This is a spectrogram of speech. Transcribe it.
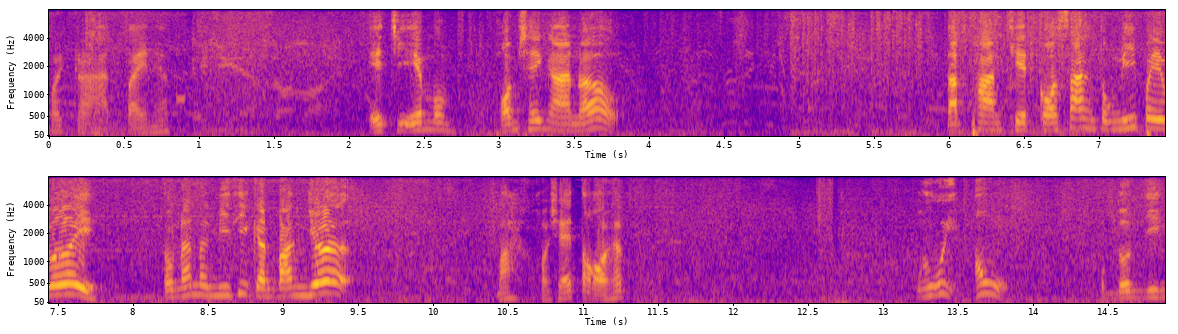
ค่อยๆกราดไปนะครับ AGM พร้อมใช้งานแล้ว ตัดผ่านเขตก่อสร้างตรงนี้ไปเลย ตรงนั้นมันมีที่กันบังเยอะ มาขอใช้ต่อครับอุ้ย เอ้า ผมโดนยิง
